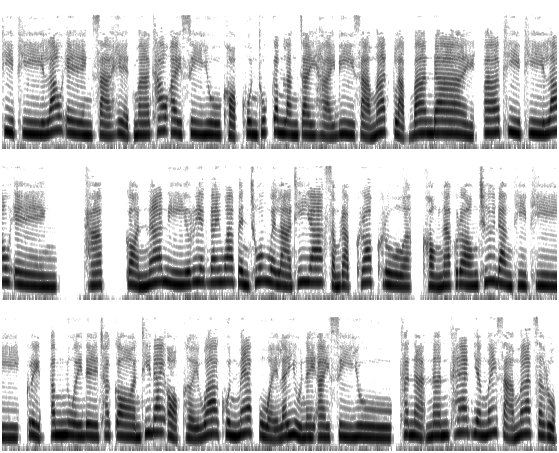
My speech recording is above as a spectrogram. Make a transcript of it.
พีพีเล่าเองสาเหตุมาเข้าไอซียูขอบคุณทุกกำลังใจหายดีสามารถกลับบ้านได้ป้าพีพีเล่าเองทับ ก่อนหน้านี้เรียกได้ว่าเป็นช่วงเวลาที่ยากสำหรับครอบครัวของนักร้องชื่อดังทีพี กริดอำนวยเดชกรที่ได้ออกเผยว่าคุณแม่ป่วยและอยู่ใน ICU ขณะนั้นแพทย์ยังไม่สามารถสรุป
